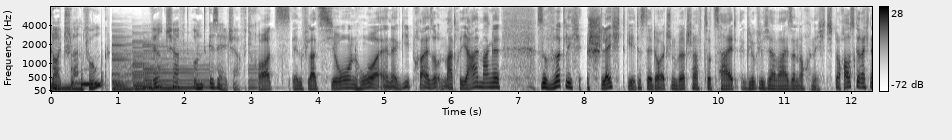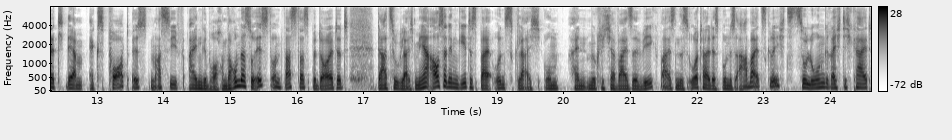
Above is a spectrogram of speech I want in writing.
Deutschlandfunk Wirtschaft und Gesellschaft. Trotz Inflation, hoher Energiepreise und Materialmangel, so wirklich schlecht geht es der deutschen Wirtschaft zurzeit glücklicherweise noch nicht. Doch ausgerechnet der Export ist massiv eingebrochen. Warum das so ist und was das bedeutet, dazu gleich mehr. Außerdem geht es bei uns gleich um ein möglicherweise wegweisendes Urteil des Bundesarbeitsgerichts zur Lohngerechtigkeit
